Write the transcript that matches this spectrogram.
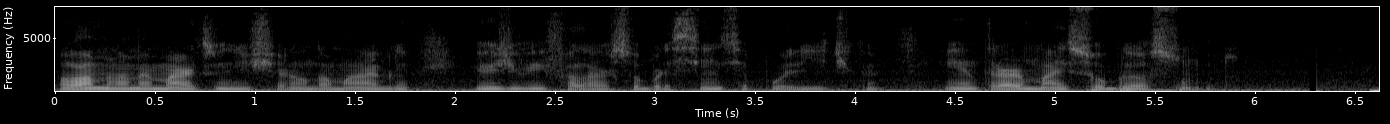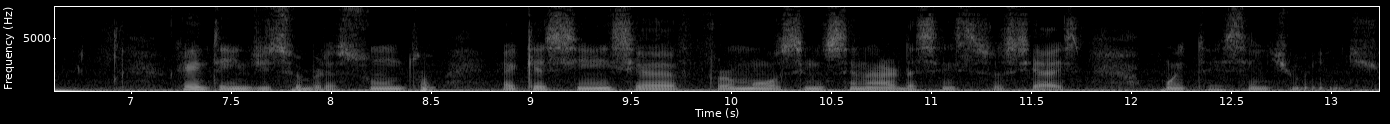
Olá, meu nome é Marcos Vinícius Charão da e hoje vim falar sobre a ciência política e entrar mais sobre o assunto. O que eu entendi sobre o assunto é que a ciência formou-se no cenário das ciências sociais muito recentemente.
